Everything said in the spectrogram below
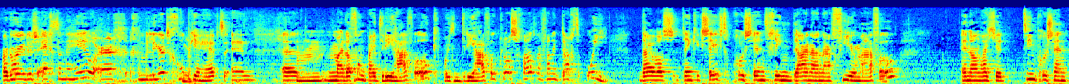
Waardoor je dus echt een heel erg gemeleerd groepje hebt. En eh, Mm, maar dat vond ik bij 3 HAVO ook. Ik heb ooit een 3 HAVO klas gehad waarvan ik dacht, oei, daar was denk ik 70% ging daarna naar 4 MAVO. En dan had je 10%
